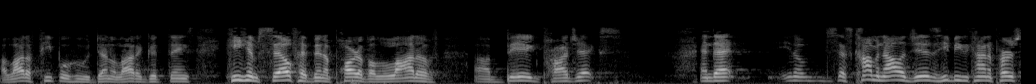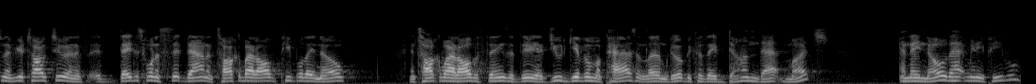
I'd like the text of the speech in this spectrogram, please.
a lot of people who had done a lot of good things. He himself had been a part of a lot of uh, big projects, and that you know, just as common knowledge is, he'd be the kind of person if you talk to, and if, if they just want to sit down and talk about all the people they know, and talk about all the things that they, that you'd give them a pass and let them do it because they've done that much, and they know that many people.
